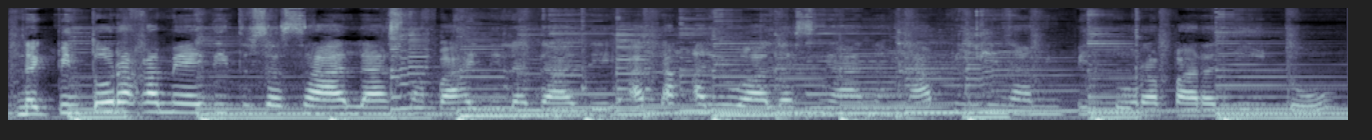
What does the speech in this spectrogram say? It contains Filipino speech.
Nagpintura kami dito sa salas ng bahay nila daddy at ang aliwalas nga ng napili naming pintura para dito.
